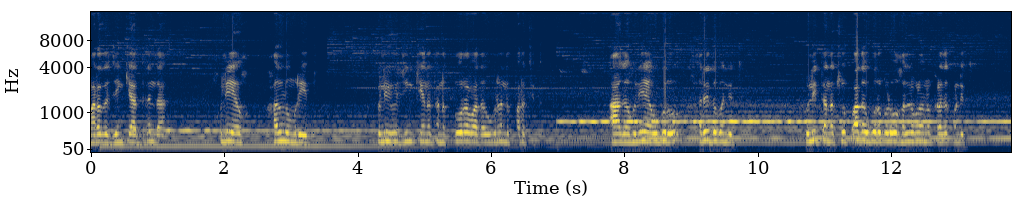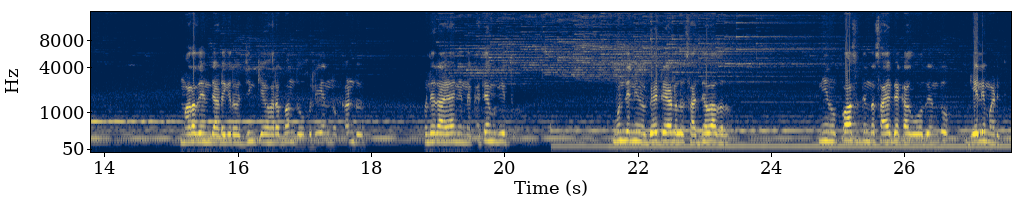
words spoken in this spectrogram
ಮರದ ಜಿಂಕೆ ಆದ್ದರಿಂದ ಹುಲಿಯ ಹಲ್ಲು ಮುರಿಯಿತು. ಹುಲಿಯು ಜಿಂಕೆಯನ್ನು ತನ್ನ ಕ್ರೂರವಾದ ಉಗುರಿಂದ ಪರಚಿತು ಆಗ ಹುಲಿಯ ಉಗುರು ಹರಿದು ಬಂದಿತ್ತು. ಹುಲಿ ತನ್ನ ಚೂಪಾದ ಉಗುರುಗಳು ಹಲ್ಲುಗಳನ್ನು ಕಳೆದುಕೊಂಡಿತು ಮರದ ಹಿಂದೆ ಅಡಗಿರುವ ಜಿಂಕೆ ಹೊರಬಂದು ಹುಲಿಯನ್ನು ಕಂಡು, ಹುಲಿರಾಯ, ನಿನ್ನ ಕತೆ ಮುಗಿಯಿತು. ಮುಂದೆ ನೀನು ಬೇಟೆಯಾಡಲು ಸಾಧ್ಯವಾಗದು. ನೀನು ಉಪವಾಸದಿಂದ ಸಾಯಬೇಕಾಗುವುದು ಎಂದು ಗೇಲಿ ಮಾಡಿತು.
